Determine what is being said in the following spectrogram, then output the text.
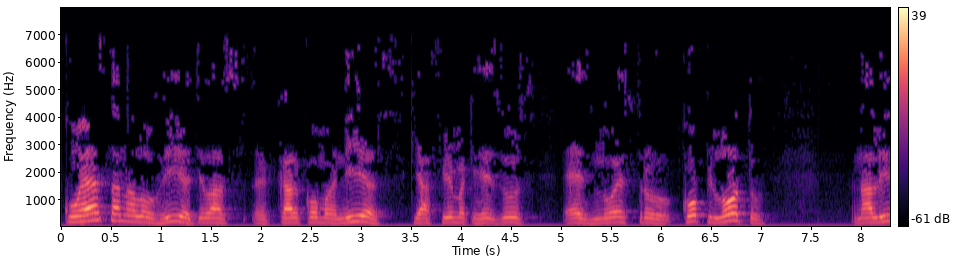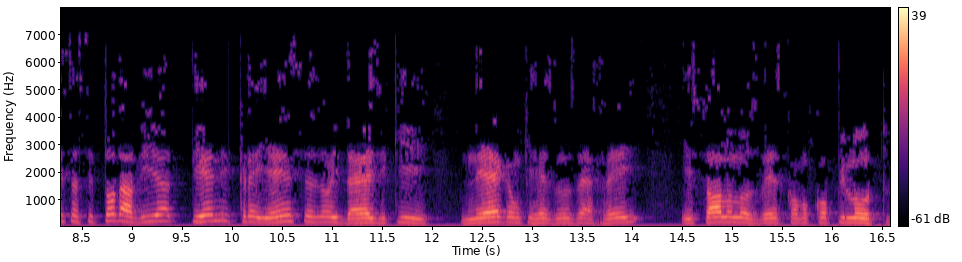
com esta analogia de las eh, calcomanias, que afirma que Jesus é nosso copiloto, analisa-se todavia tem crenças ou ideias de que negam que Jesus é rei e solo los ves como copiloto.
